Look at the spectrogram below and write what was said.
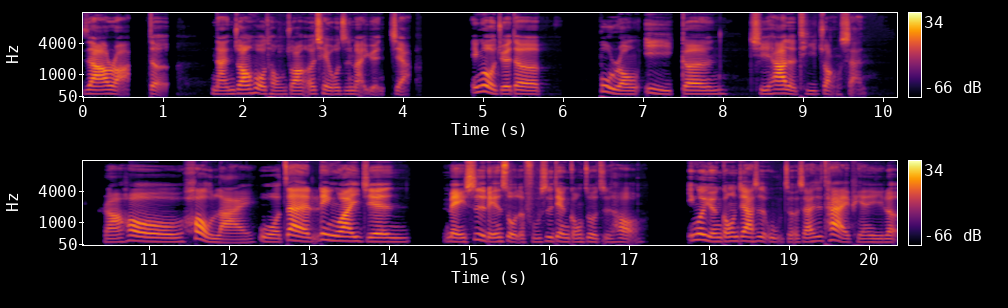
Zara 的男装或童装，而且我只买原价，因为我觉得不容易跟。其他的 T 撞衫，然后后来我在另外一间美式连锁的服饰店工作之后，因为员工价是五折，实在是太便宜了，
